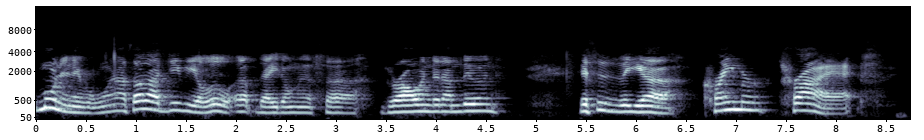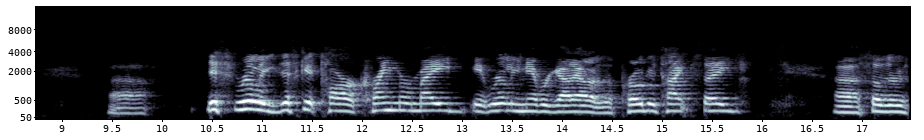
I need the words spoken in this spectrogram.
Good morning, everyone. I thought I'd give you a little update on this uh, drawing that I'm doing. This is the uh, Kramer Triax. Uh, this really, this guitar Kramer made, it really never got out of the prototype stage. Uh, so there's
